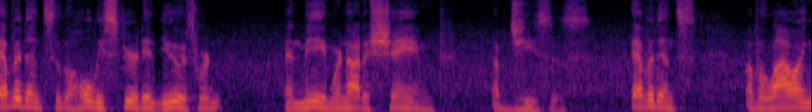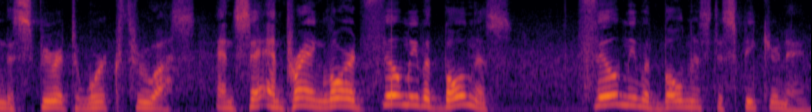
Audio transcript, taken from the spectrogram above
Evidence of the Holy Spirit in you is we're, and me, we're not ashamed of Jesus. Evidence of allowing the Spirit to work through us and, say, and praying, Lord, fill me with boldness Fill me with boldness to speak your name.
